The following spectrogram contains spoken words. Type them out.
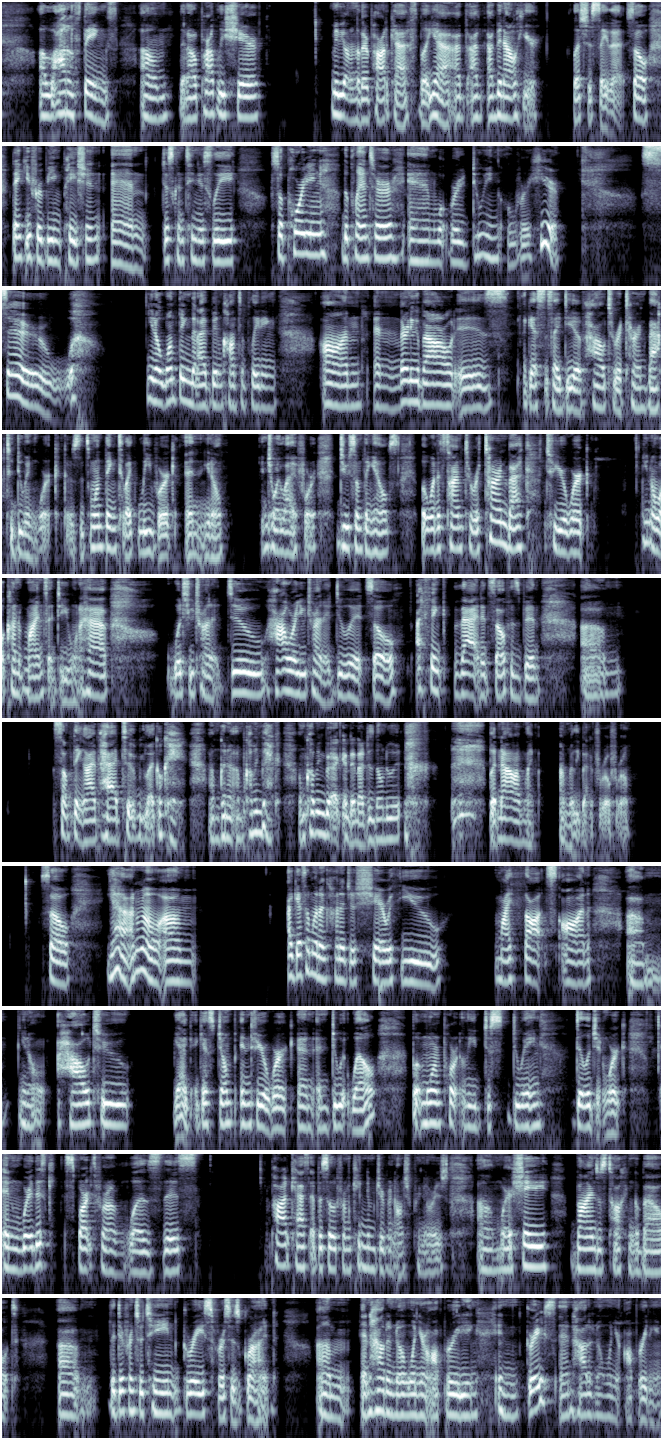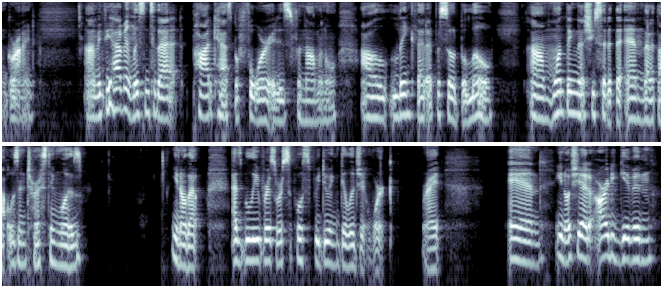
a lot of things um, that I'll probably share maybe on another podcast. But yeah, I've, I've, I've been out here. Let's just say that. So thank you for being patient and just continuously supporting the Plannter and what we're doing over here. So, you know, one thing that I've been contemplating on and learning about is I guess this idea of how to return back to doing work. Because it's one thing to like leave work and you know enjoy life or do something else. But when it's time to return back to your work you know what kind of mindset do you want to have? What you trying to do? How are you trying to do it? So I think that in itself has been um something I've had to be like, okay, I'm gonna, I'm coming back, I'm coming back, and then I just don't do it. but now I'm like, I'm really back for real, for real. So, yeah, I don't know. Um, I guess I'm gonna kind of just share with you my thoughts on, um, you know, how to, yeah, I guess jump into your work and and do it well, but more importantly, just doing diligent work and where this sparked from was this podcast episode from Kingdom Driven Entrepreneurs, um, where Shae Bynes was talking about um, the difference between grace versus grind. Um, and how to know when you're operating in grace and how to know when you're operating in grind. Um, if you haven't listened to that podcast before, it is phenomenal. I'll link that episode below. Um, one thing that she said at the end that I thought was interesting was, you know, that as believers, we're supposed to be doing diligent work, right? And, you know, she had already given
